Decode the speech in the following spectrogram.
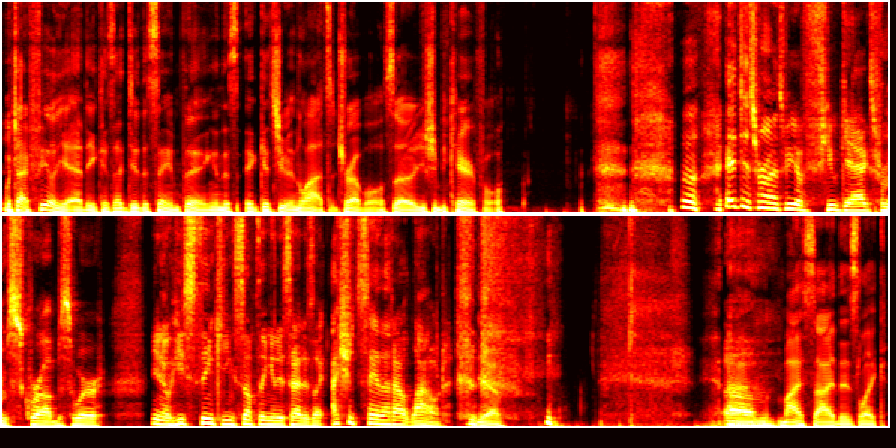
Which I feel you, Eddie, because I do the same thing, and this it gets you in lots of trouble. So you should be careful. Uh, It just reminds me of a few gags from Scrubs where, you know, he's thinking something in his head is like, I should say that out loud. Yeah. um, my side is like,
